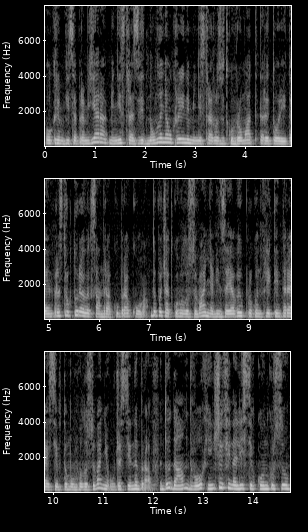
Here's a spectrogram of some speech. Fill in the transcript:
окрім віце-прем'єра, міністра з відновлення України, міністра розвитку громад, територій та інфраструктури Олександра Кубракова. До початку голосування він заявив про конфлікт інтересів, тому в голосуванні участі не брав. Додам двох інших фіналістів конкурсу.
